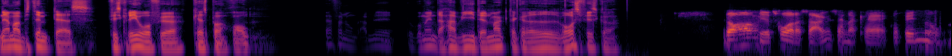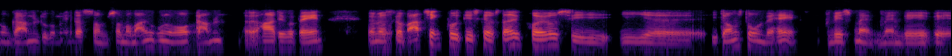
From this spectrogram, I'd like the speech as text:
nærmere bestemt deres fiskeriordfører, Kasper Rov. Hvad for nogle gamle dokumenter har vi i Danmark, der kan redde vores fiskere? Nå, jeg tror der sagtens, at man kan, kan finde nogle, nogle gamle dokumenter, som, som er mange hundrede år gamle, øh, har det på banen. Men man skal jo bare tænke på, at det skal jo stadig prøves i, i, øh, i domstolen ved have, hvis man, man vil, vil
